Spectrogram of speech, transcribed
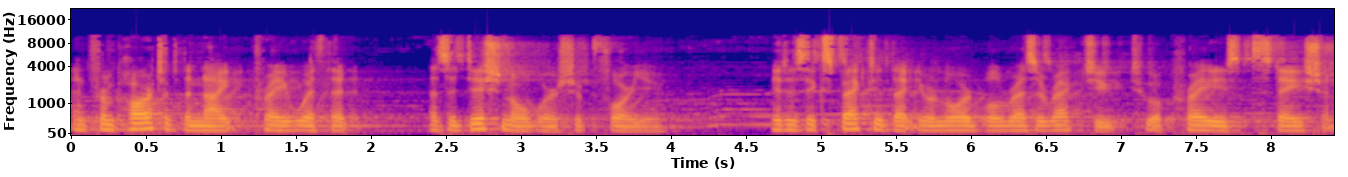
And from part of the night pray with it as additional worship for you. It is expected that your Lord will resurrect you to a praised station.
